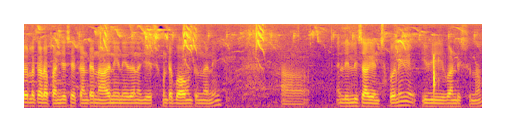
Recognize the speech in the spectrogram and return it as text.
వాళ్ళ కాడ పనిచేసే కంటే నాది నేను ఏదైనా చేసుకుంటే బాగుంటుందని లిల్లీ సాగించుకొని ఇది పండిస్తున్నాం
